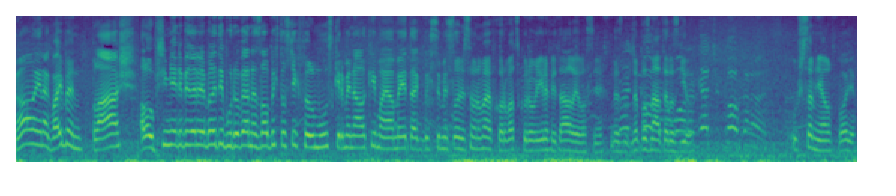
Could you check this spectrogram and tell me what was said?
No ale jinak vibin, pláž, ale upřímně, kdyby tady nebyly ty budovy a neznal bych to z těch filmů z kriminálky Miami, tak bych si myslel, že jsem doma v Chorvatsku nebo někde v Itálii vlastně. Ne, nepoznáte rozdíl. Už jsem měl, v pohodě.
